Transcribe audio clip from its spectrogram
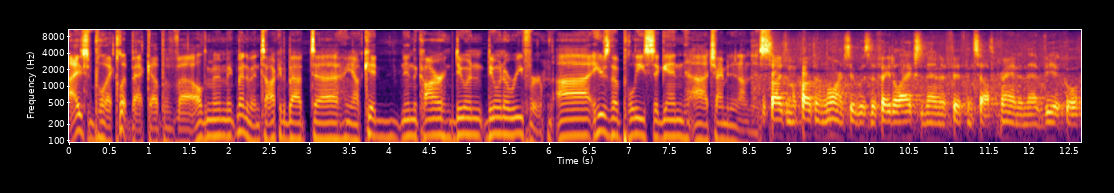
I should pull that clip back up of uh, Alderman McMenamin talking about uh, you know kid in the car doing doing a reefer. Uh, here's the police again uh, chiming in on this. Besides the MacArthur and Lawrence, it was the fatal accident at Fifth and South Grand, and that vehicle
